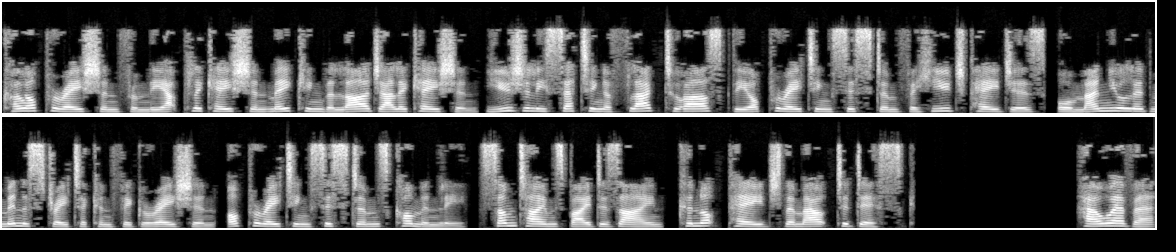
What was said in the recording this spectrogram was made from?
cooperation from the application making the large allocation usually setting a flag to ask the operating system for huge pages, or manual administrator configuration. Operating systems commonly, sometimes by design, cannot page them out to disk. However,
